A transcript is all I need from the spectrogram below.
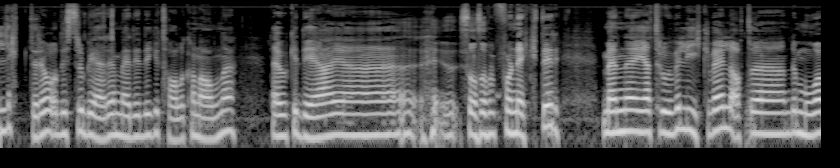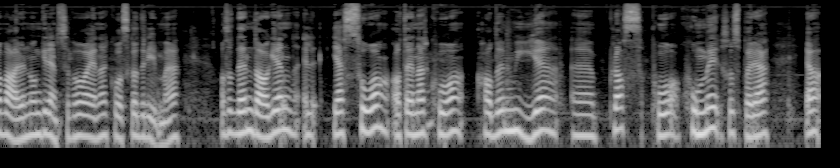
lettere å distribuere med de digitale kanalene. Det er jo ikke det jeg sånn som fornekter. Men jeg tror vel likevel at det må være noen grenser for hva NRK skal drive med. Altså Den dagen jeg så at NRK hadde mye plass på hummer, så spør jeg ja,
